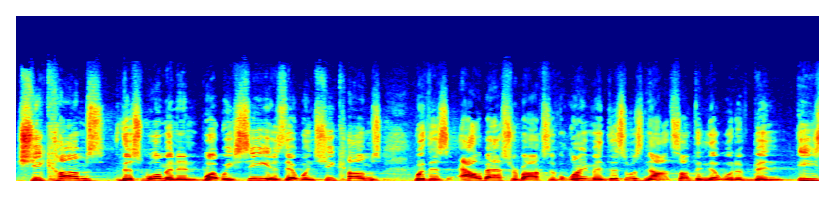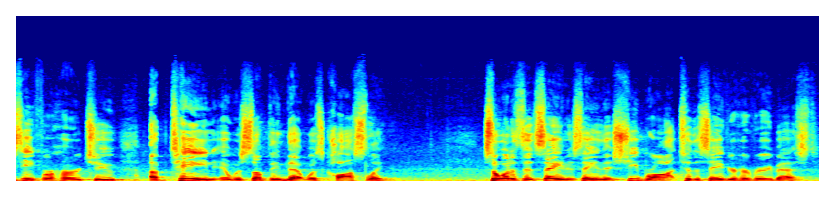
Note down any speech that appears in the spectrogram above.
She comes, this woman, and what we see is that when she comes with this alabaster box of ointment, this was not something that would have been easy for her to obtain. It was something that was costly. So, what is it saying? It's saying that she brought to the Savior her very best.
